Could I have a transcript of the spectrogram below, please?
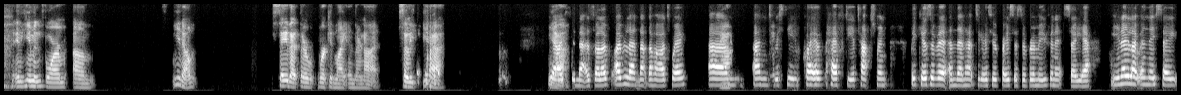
in human form um you know say that they're working light and they're not so yeah yeah, yeah, I've seen that as well. I've I've learned that the hard way, um, yeah. and received quite a hefty attachment because of it, and then had to go through a process of removing it. So yeah, you know, like when they say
